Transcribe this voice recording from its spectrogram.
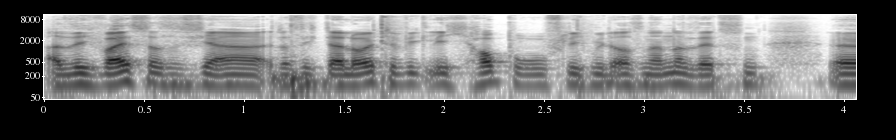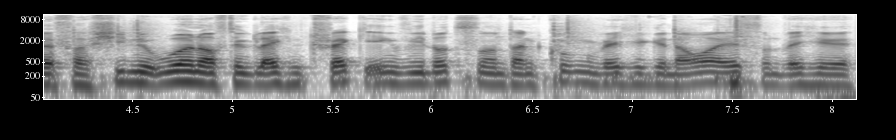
Also ich weiß, dass ich ja, dass sich da Leute wirklich hauptberuflich mit auseinandersetzen, äh, verschiedene Uhren auf dem gleichen Track irgendwie nutzen und dann gucken, welche genauer ist und welche.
